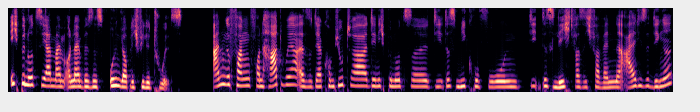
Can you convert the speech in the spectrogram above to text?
ich benutze ja in meinem Online-Business unglaublich viele Tools. Angefangen von Hardware, also der Computer, den ich benutze, die, das Mikrofon, die, das Licht, was ich verwende, all diese Dinge.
